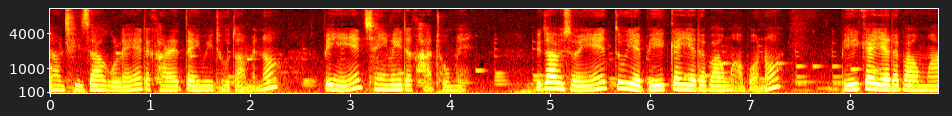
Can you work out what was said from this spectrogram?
ရောင်ခြေစားကိုလည်းတစ်ခါလေးတင်ပြီးထိုးသွားမယ်နော်ပြီးရင်ချိန်လေးတစ်ခါထိုးမယ်ပြီးတော့ဆိုရင်သူ့ရဲ့ဘေးကက်ရဲ့တစ်ပေါက်မှာပေါ့နော်ဘေးကက်ရဲ့တစ်ပေါက်မှာ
